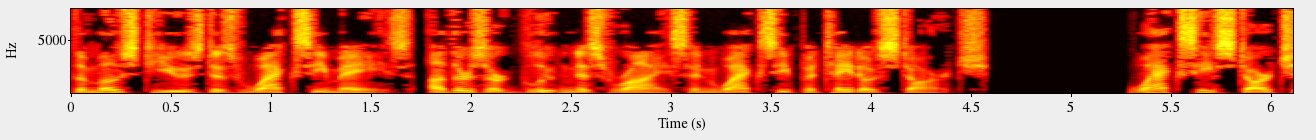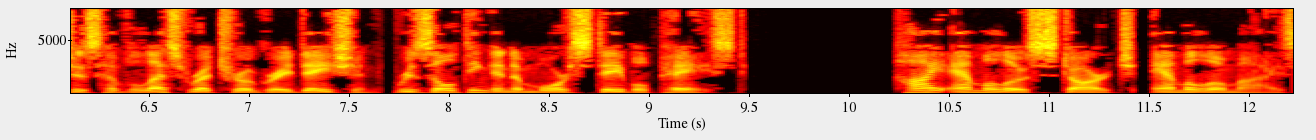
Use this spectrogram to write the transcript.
The most used is waxy maize, others are glutinous rice and waxy potato starch. Waxy starches have less retrogradation, resulting in a more stable paste. High amylose starch, amylomaize,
